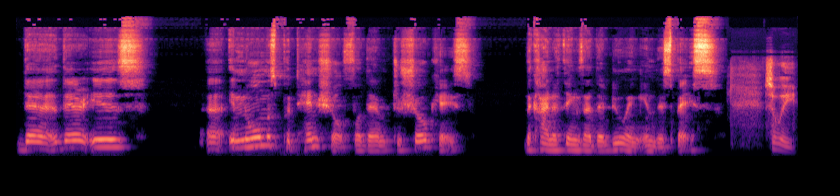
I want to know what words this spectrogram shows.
there there is uh, enormous potential for them to showcase the kind of things that they're doing in this space. So we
